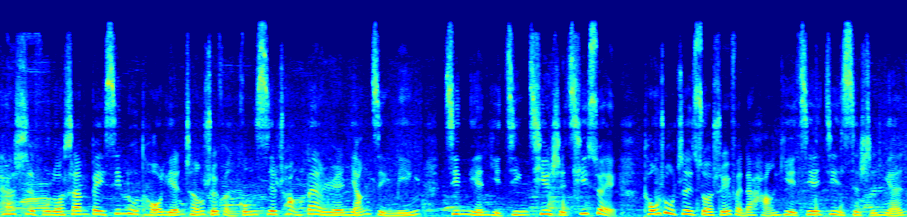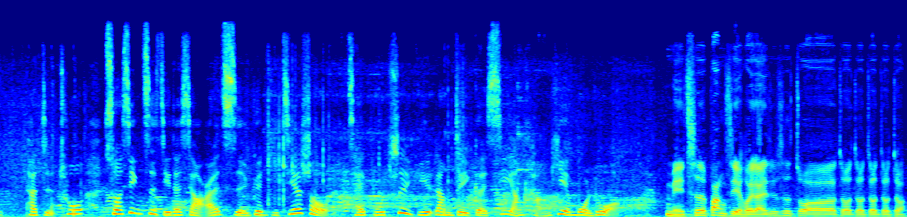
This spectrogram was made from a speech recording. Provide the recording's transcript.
他是佛罗山贝新路头连城水粉公司创办人杨景明，今年已经七十七岁，投入制作水粉的行业接近四十年。他指出，所幸自己的小儿子愿意接手，才不至于让这个夕阳行业没落。每次放学回来就是做做做做做做，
